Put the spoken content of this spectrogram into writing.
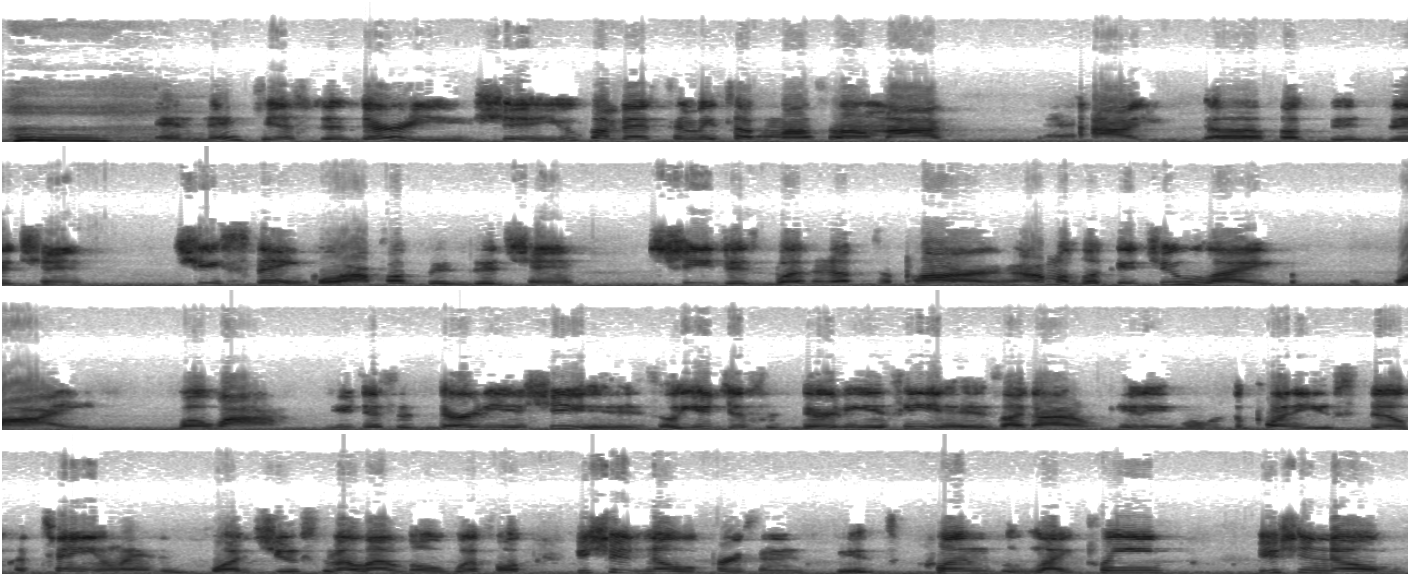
and they just as dirty. Shit you come back to me talking about something i i uh fuck this bitch and she stink or i fuck this bitch and she just wasn't up to par. I'm gonna look at you like why? Well why you just as dirty as she is, or you just as dirty as he is. Like I don't get it. What was the point of you still continuing? Once you smell that little whiffle, you should know a person is clean, like clean. You should know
